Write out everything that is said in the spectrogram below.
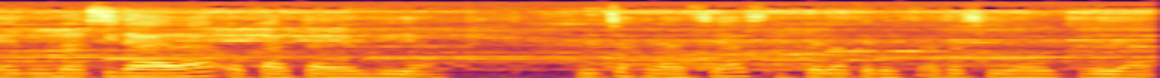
en una tirada o carta del día. Muchas gracias, espero que les haya sido de utilidad.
